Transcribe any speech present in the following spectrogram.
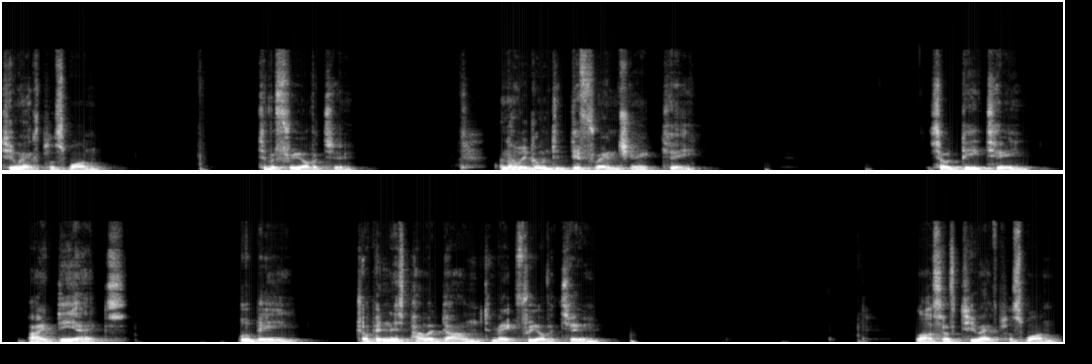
2x plus 1 to the 3 over 2. And now we're going to differentiate t. So dt by dx will be dropping this power down to make 3 over 2 lots of 2x plus 1.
